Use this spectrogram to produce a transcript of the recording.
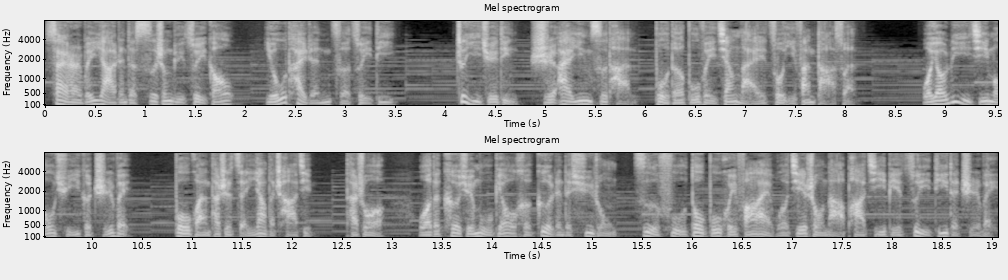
塞尔维亚人的私生率最高。犹太人则最低，这一决定使爱因斯坦不得不为将来做一番打算。我要立即谋取一个职位，不管他是怎样的差劲。他说：“我的科学目标和个人的虚荣自负都不会妨碍我接受哪怕级别最低的职位。”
